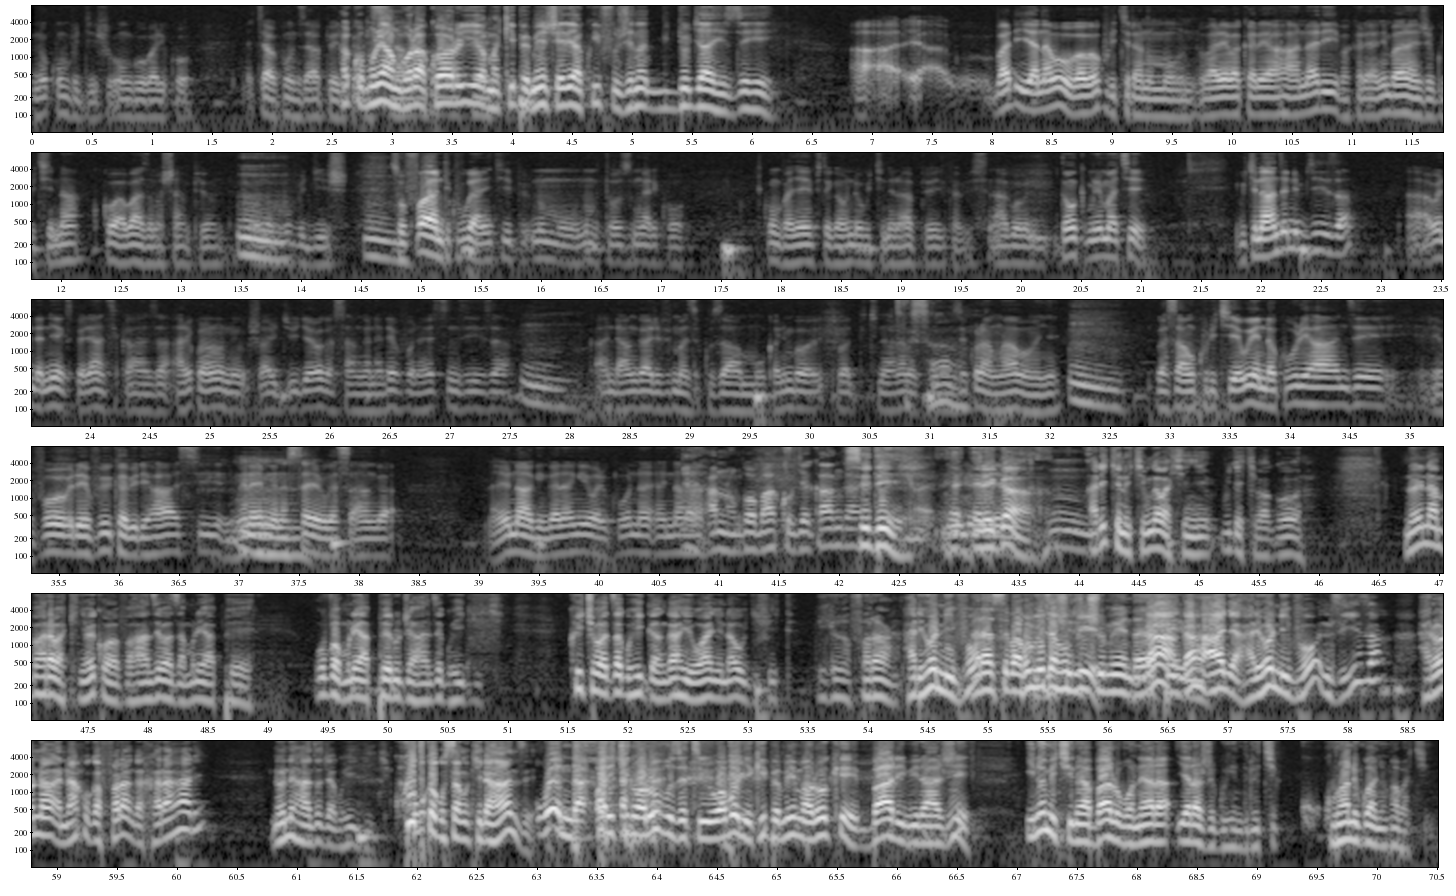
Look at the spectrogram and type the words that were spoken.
no kumvugisha ubu ngubu ariko ndacyakunze aperi ariko muri Angola ko hari amakipe menshi yari yakwifuje ibyo byaheze he Ah, ya- bariya nabo baba bakurikirana umuntu bareba bakareba ahantu ari bakareba nimba yarangije gukina kuko baba bazi amashampiyona Mm. kumuvugisha Mm. so far ndi kuvugana n'ikipe n'umu- n'umutoza umwe ariko twumva njyewe mfite gahunda yo gukinira aperi kabisa ntabwo donc muri make gukina hanze ni byiza wenda ni experience ikaza ariko nanone ushobora igihe ujyayo ugasanga na level na yo si nziza. Mm. kandi ahangaha level imaze kuzamuka nimba tuba dukinana n'abakinnyi kuriya mwabonye. Mm. ugasanga ukurikiye wenda kuba uri hanze revo revo ikaba iri hasi rimwe na rimwe na sare ugasanga na yo ntabwo ingana nk'iyo bari kubona Eh, inaha hano ngo bakubye kangahe? Sidi ibintu erega Mm. hari ikintu kimwe abakinnyi burya kibagora. None namba hari abakinnyi bariko bava hanze baza muri aperi uva muri aperi uja hanze guhiga iki? Ko icyo baza guhiga ngaho iwanyu nawe ugifite. Hariho nivo? Ngahanya hariho nivo nziza hariho na- n'ako gafaranga karahari none hanze aja guhiga iki. Kwitwa gusa gukina hanze? Wenda hari ikintu wari uvuze ati wabonye ikipe muri Maroc bari biraje. Ino mikino ya bari ubona yara- yaraje guhindura iki? Ku ku ruhande rwanyu nk'abakinnyi.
